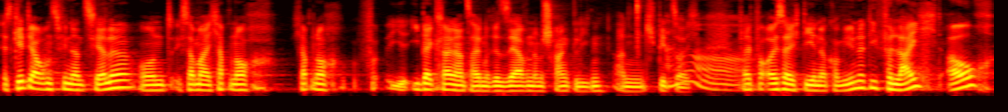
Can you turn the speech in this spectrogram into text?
es geht ja auch ums Finanzielle und ich sag mal, ich habe noch, ich habe noch eBay Kleinanzeigen Reserven im Schrank liegen an Spielzeug. Ah. Vielleicht veräußere ich die in der Community, vielleicht auch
